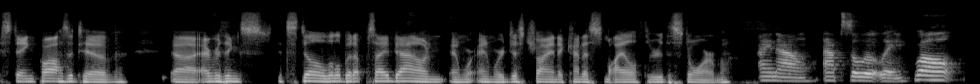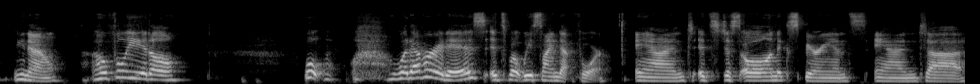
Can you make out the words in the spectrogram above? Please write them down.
staying positive, uh, everything's it's still a little bit upside down and we're and we're just trying to kind of smile through the storm. I know absolutely. Well you know hopefully it'll well whatever it is it's what we signed up for. And it's just all an experience and uh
